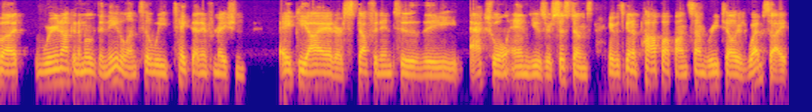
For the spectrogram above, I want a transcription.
but we're not going to move the needle until we take that information, API it, or stuff it into the actual end user systems. If it's going to pop up on some retailer's website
